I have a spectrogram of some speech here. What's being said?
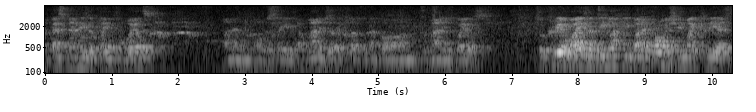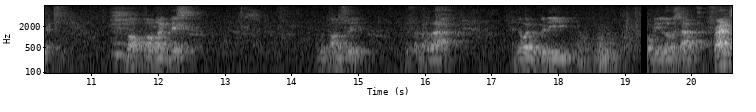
My best memories of playing for Wales. And then obviously I've managed other clubs and I've gone on to manage Wales. So career-wise I've been lucky, but I promise you my career has not gone like this. On the contrary, different to that. I know everybody probably looks at France,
